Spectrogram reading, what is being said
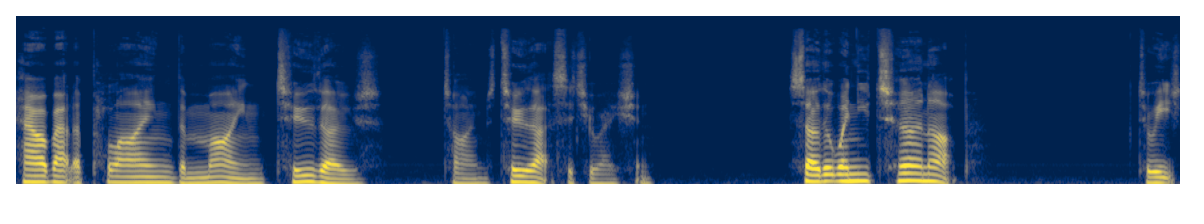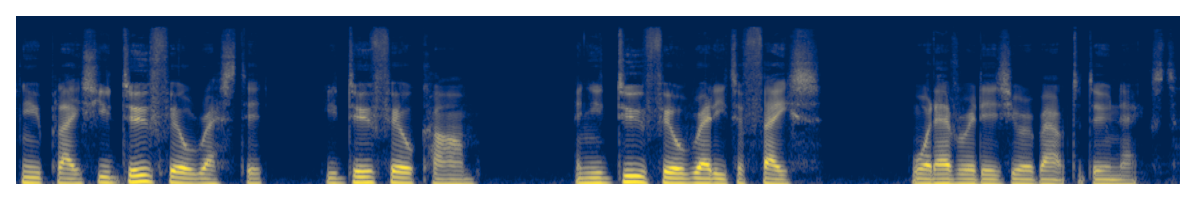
How about applying the mind to those times, to that situation, so that when you turn up to each new place, you do feel rested, you do feel calm, and you do feel ready to face whatever it is you're about to do next.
